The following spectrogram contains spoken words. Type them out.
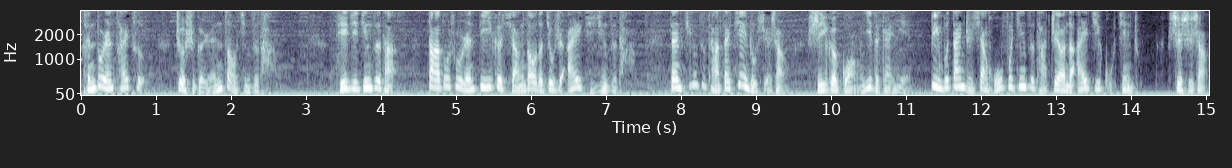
很多人猜测这是个人造金字塔。提及金字塔，大多数人第一个想到的就是埃及金字塔，但金字塔在建筑学上是一个广义的概念。并不单指像胡夫金字塔这样的埃及古建筑。事实上，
